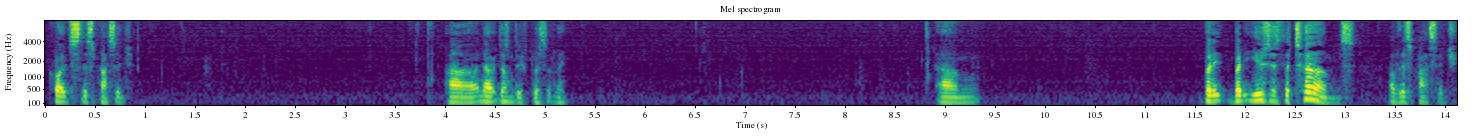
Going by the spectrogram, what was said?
quotes this passage. Uh, no, it doesn't explicitly. Um, but, it, but it uses the terms of this passage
